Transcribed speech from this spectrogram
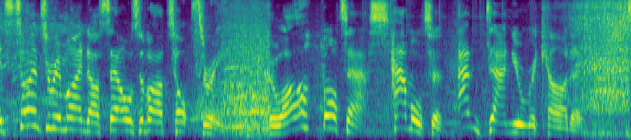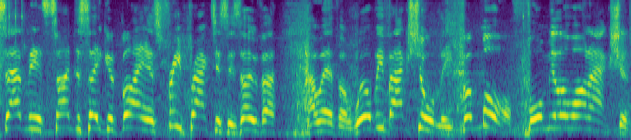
It's time to remind ourselves of our top three, who are Bottas, Hamilton, and Daniel Ricciardo. Sadly, it's time to say goodbye as free practice is over. However, we'll be back shortly for more Formula One action.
